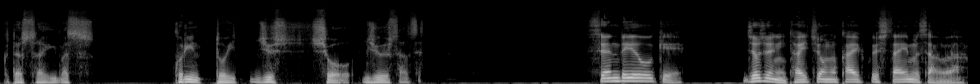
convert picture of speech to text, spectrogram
くださいます。コリント10章13節洗礼を受け、徐々に体調も回復した M さんは、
